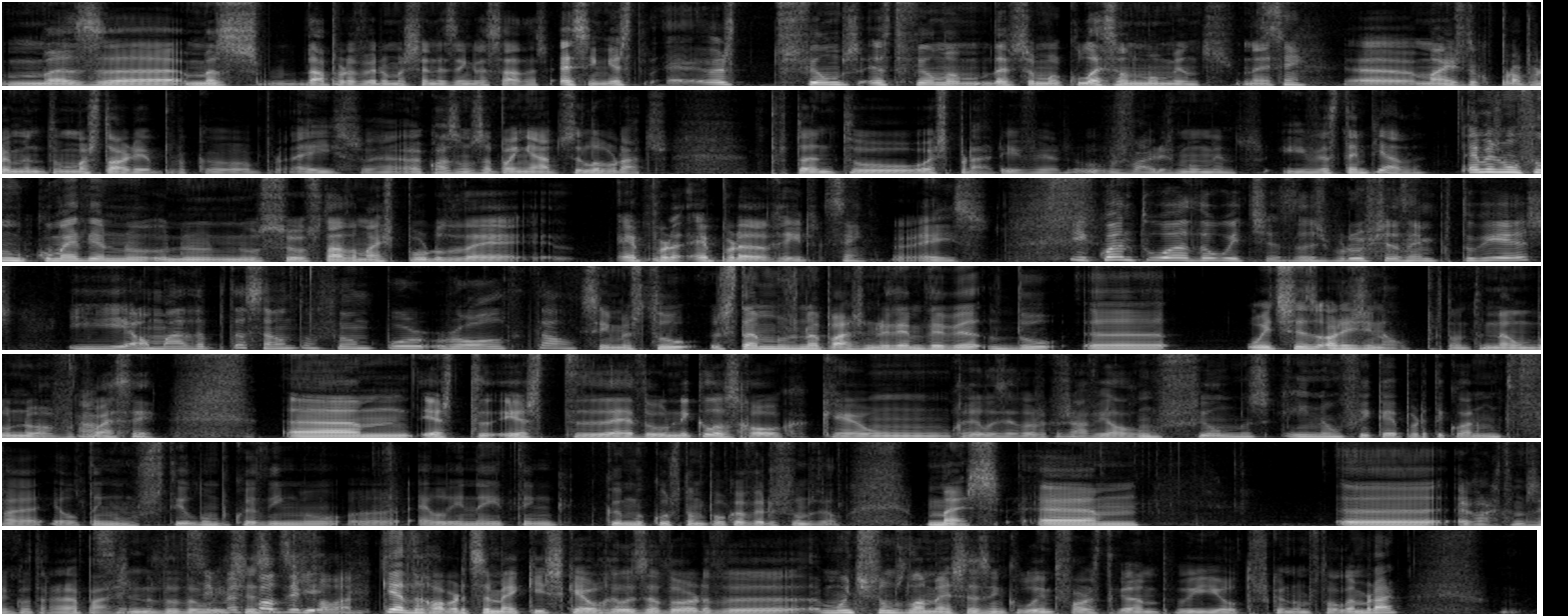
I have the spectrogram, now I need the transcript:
Mas, eh, mas dá para ver umas cenas engraçadas. É assim, este, estes filmes, este filme deve ser uma coleção de momentos, né? Sim. Uh, mais do que propriamente uma história, porque é isso, é quase uns apanhados elaborados. Portanto, a esperar e ver os vários momentos e ver se tem piada. É mesmo um filme de comédia no, no, no seu estado mais puro, de, é, é, para, é rir. Sim. É isso. E quanto a The Witches, As Bruxas em português, e é uma adaptação de um filme por Roald Dahl. Sim, mas tu estamos na página do IMDB do uh, Witches original, portanto, não do novo que vai Ok. sair. Um, este, este é do Nicholas Rogue, que é um realizador que eu já vi alguns filmes e não fiquei particularmente fã. Ele tem um estilo um bocadinho uh, alienating que me custa um pouco a ver os filmes dele. Mas um, uh, agora estamos a encontrar a página Sim, do The sim, Witches. que- falando. que é de Robert Zemeckis, que é o realizador de muitos filmes lamechas, incluindo Forrest Gump e outros que eu não me estou a lembrar.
